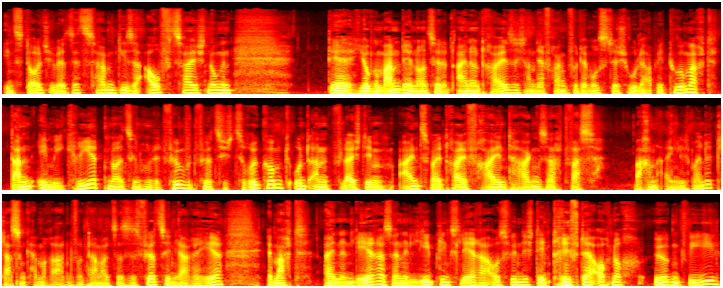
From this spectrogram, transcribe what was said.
ins Deutsche übersetzt haben, diese Aufzeichnungen der junge Mann, der 1931 an der Frankfurter Musterschule Abitur macht, dann emigriert, 1945 zurückkommt und an vielleicht dem ein, zwei, drei freien Tagen sagt, was machen eigentlich meine Klassenkameraden von damals. Das ist 14 Jahre her. Er macht einen Lehrer, seinen Lieblingslehrer ausfindig. Den trifft er auch noch irgendwie.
